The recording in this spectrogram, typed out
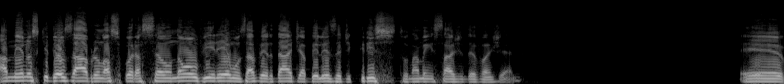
A menos que Deus abra o nosso coração, não ouviremos a verdade e a beleza de Cristo na mensagem do Evangelho. É,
